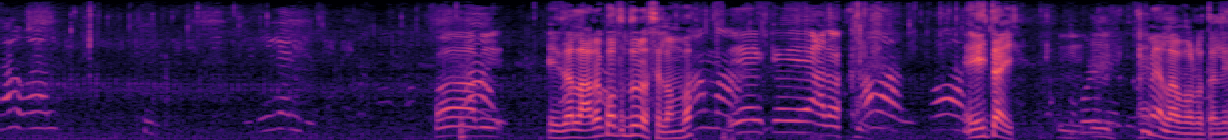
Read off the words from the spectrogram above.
সবই এই জাল আরও কত দূর আছে লম্বা? এইটাই? মেলা বড় একখানা।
